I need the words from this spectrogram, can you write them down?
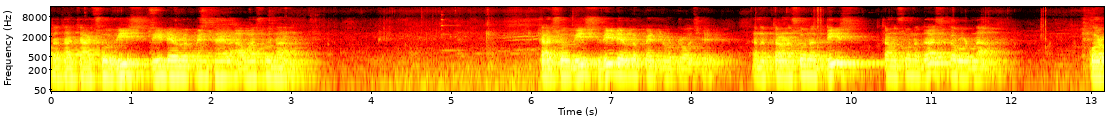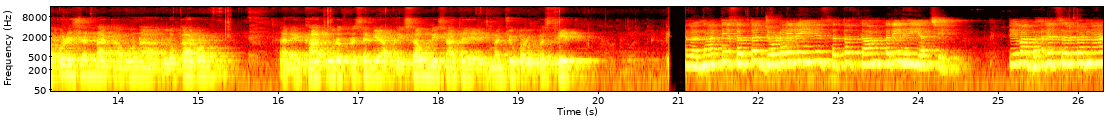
તથા ચારસો વીસ રીડેવલપમેન્ટ થયેલ આવાસોના ચારસો વીસ રીડેવલપમેન્ટનો ડ્રો છે અને ત્રણસો ને ત્રીસ ત્રણસો ને દસ કરોડના કોર્પોરેશનના કામોના લોકાર્પણ અને ખાતમુહૂર્ત પ્રસંગે આપણી સૌની સાથે મંચ ઉપર ઉપસ્થિત. નાતે સતત જોડાઈ રહીને સતત કામ કરી રહ્યા છે. તેવા ભારત સરકારના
